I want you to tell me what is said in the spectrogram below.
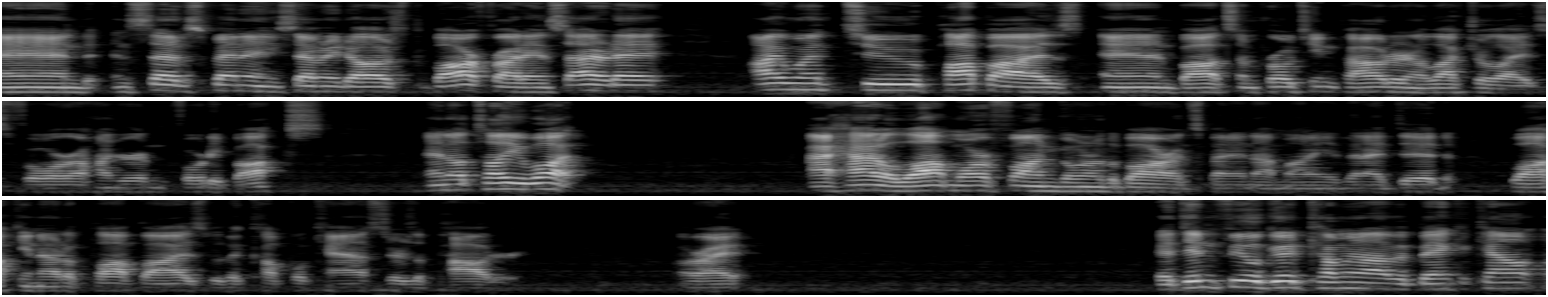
And instead of spending $70 at the bar Friday and Saturday, I went to Popeyes and bought some protein powder and electrolytes for 140 bucks. And I'll tell you what, I had a lot more fun going to the bar and spending that money than I did walking out of Popeyes with a couple canisters of powder. All right. It didn't feel good coming out of a bank account,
